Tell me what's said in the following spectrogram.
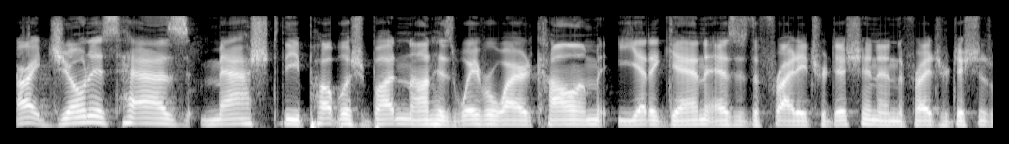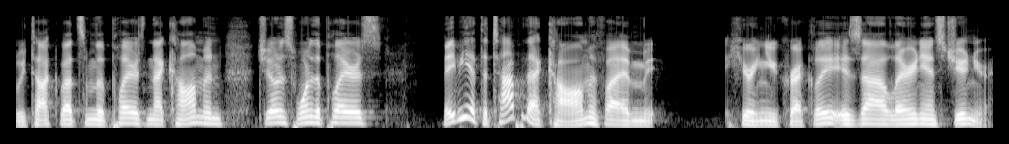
all right, Jonas has mashed the publish button on his waiver wired column yet again, as is the Friday tradition. And the Friday traditions, we talk about some of the players in that column. And Jonas, one of the players, maybe at the top of that column, if I'm hearing you correctly, is uh, Larry Nance Jr.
